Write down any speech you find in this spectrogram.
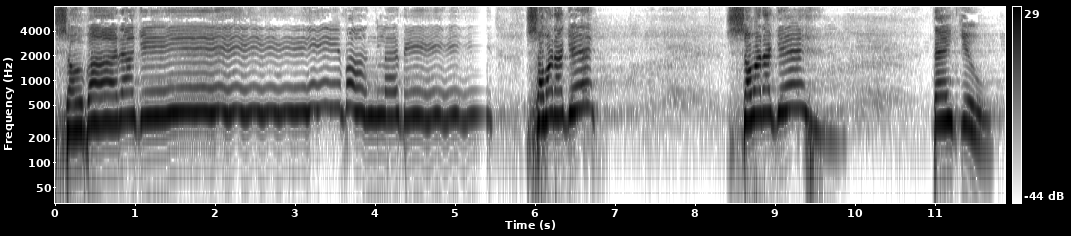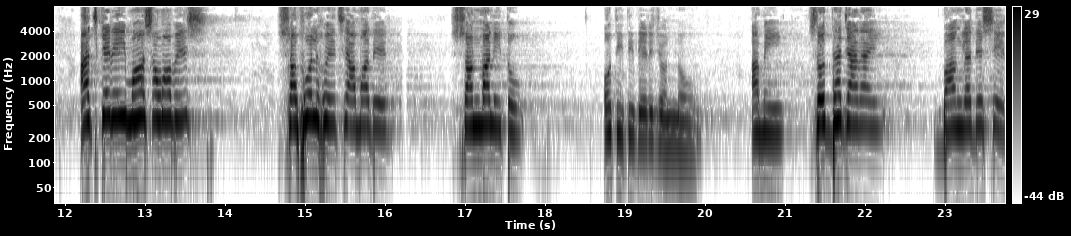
সবার আগে বাংলাদেশ। সবার আগে? সবার আগে? থ্যাংক ইউ আজকের এই মহাসমাবেশ সফল হয়েছে আমাদের সম্মানিত অতিথিদের জন্য। আমি শ্রদ্ধা জানাই বাংলাদেশের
